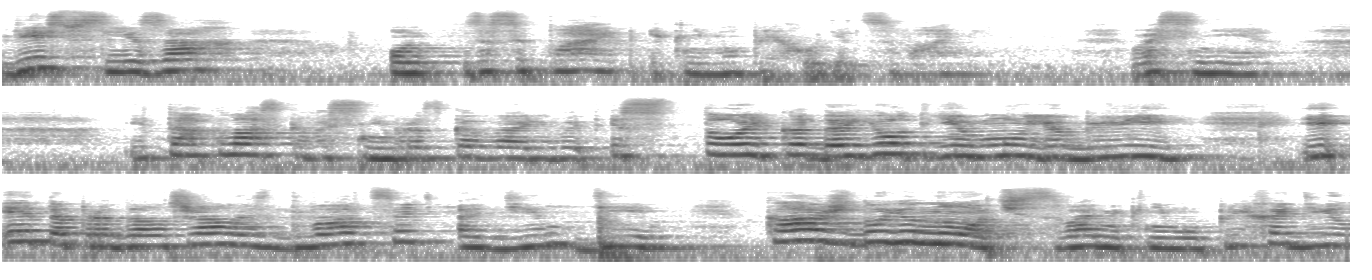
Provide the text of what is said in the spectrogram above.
весь в слезах он засыпает и к нему приходит с вами во сне. И так ласково с ним разговаривает, и столько дает ему любви. И это продолжалось 21 день. каждую ночь с вами к нему приходил,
